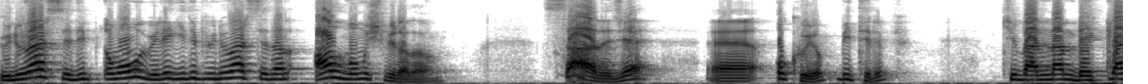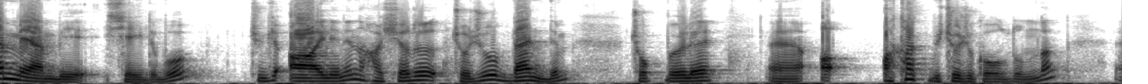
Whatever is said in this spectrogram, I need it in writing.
üniversite diplomamı bile gidip üniversiteden almamış bir adamım. Sadece eee, okuyup bitirip ki benden beklenmeyen bir şeydi bu. Çünkü ailenin haşarı çocuğu bendim. Çok böyle e, atak bir çocuk olduğumdan e,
